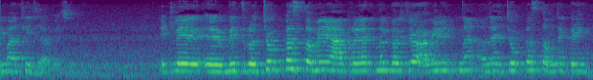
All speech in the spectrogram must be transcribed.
એમાંથી જ આવે છે. એટલે મિત્રો, ચોક્કસ તમે આ પ્રયત્ન કરજો આવી રીતના અને ચોક્કસ તમને કંઈક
